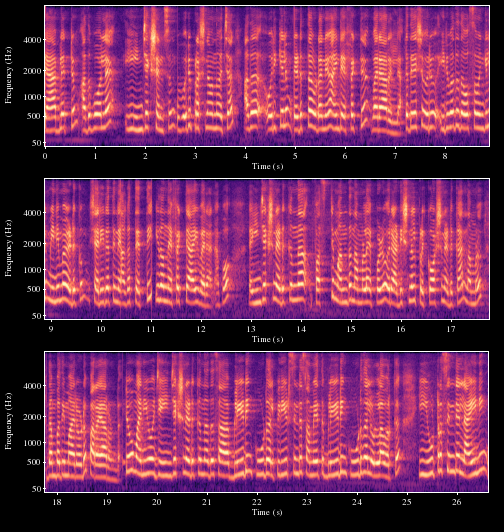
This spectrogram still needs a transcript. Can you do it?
ടാബ്ലറ്റും അതുപോലെ ഈ ഇഞ്ചെക്ഷൻസും ഒരു പ്രശ്നമെന്ന് വെച്ചാൽ അത് ഒരിക്കലും എടുത്ത ഉടനെ അതിന്റെ എഫക്റ്റ് വരാറില്ല. ഏകദേശം ഒരു ഇരുപത് ദിവസമെങ്കിലും മിനിമം എടുക്കും ശരീരത്തിന് അകത്തെത്തി ഇതൊന്ന് എഫക്റ്റ് ആയി വരാൻ. അപ്പോൾ ഇഞ്ചെക്ഷൻ എടുക്കുന്ന ഫസ്റ്റ് മന്ത് നമ്മൾ എപ്പോഴും ഒരു അഡീഷണൽ പ്രിക്കോഷൻ എടുക്കാൻ നമ്മൾ ദമ്പതിമാരോട് പറയാറുണ്ട്. ഏറ്റവും അനുയോജ്യം ഇഞ്ചക്ഷൻ എടുക്കുന്നത് ബ്ലീഡിങ് കൂടുതൽ പീരീഡ്സിന്റെ സമയത്ത് ബ്ലീഡിങ് കൂടുതലുള്ളവർക്ക് ഈ യൂട്രസിന്റെ ലൈനിങ്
